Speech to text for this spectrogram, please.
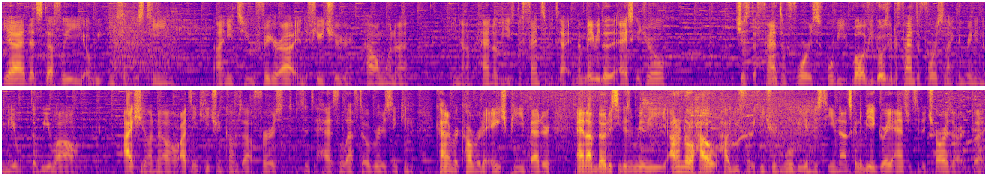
Yeah, that's definitely a weakness of this team. I need to figure out in the future how I'm gonna, you know, handle these defensive attacks. Now maybe the Excadrill, just the Phantom Force will be. Well, if he goes for the Phantom Force, then I can bring in the the Weavile. I actually don't know. I think Heatran comes out first since it has leftovers and can kind of recover the HP better. And I've noticed he doesn't really... I don't know how, how useful the Heatran will be in this team. Now, it's going to be a great answer to the Charizard, but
